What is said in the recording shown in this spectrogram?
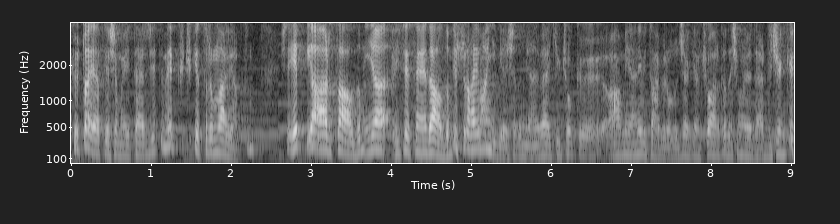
kötü hayat yaşamayı tercih ettim. Hep küçük yatırımlar yaptım. İşte hep ya arsa aldım ya hisse senedi aldım. Bir sürü hayvan gibi yaşadım yani. Belki çok e, amiyane bir tabir olacak. Yani çoğu arkadaşım öyle derdi çünkü.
